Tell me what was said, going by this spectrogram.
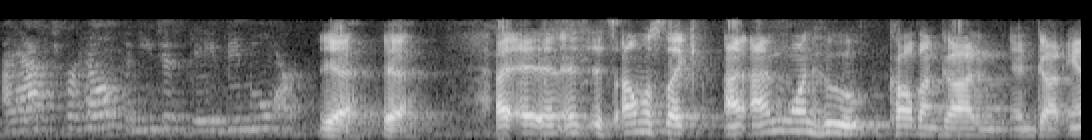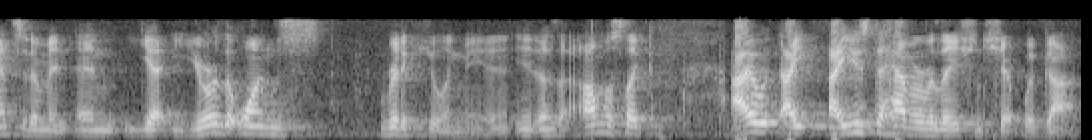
I asked for help and he just gave me more. Yeah, yeah. I, and it's almost like I, am one who called on God and, and God answered him, and, and, yet you're the ones ridiculing me. It's almost like I, I, I used to have a relationship with God,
